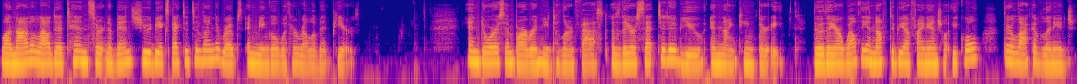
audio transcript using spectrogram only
while not allowed to attend certain events, she would be expected to learn the ropes and mingle with her relevant peers. And Doris and Barbara need to learn fast as they are set to debut in 1930. Though they are wealthy enough to be a financial equal, their lack of lineage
